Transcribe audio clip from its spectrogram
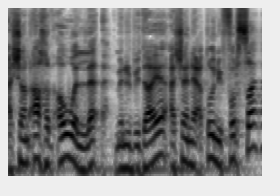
عشان آخذ أول لأ من البداية عشان يعطوني فرصة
